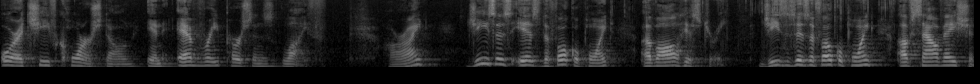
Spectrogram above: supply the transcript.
or a chief cornerstone in every person's life. All right? Jesus is the focal point of all history. Jesus is the focal point of salvation.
